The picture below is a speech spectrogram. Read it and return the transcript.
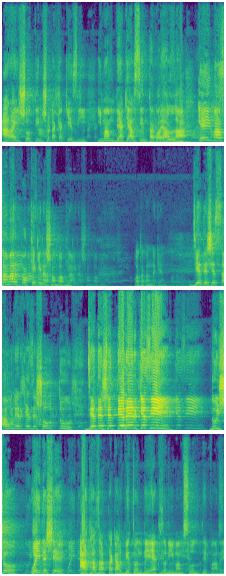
আড়াইশো তিনশো টাকা কেজি ইমাম দেখে আর চিন্তা করে আল্লাহ এই মাছ আমার পক্ষে কিনা সম্ভব না। কথা কন না কেন? যে দেশে চাউলের কেজি সত্তর যে দেশে তেলের কেজি দুইশো ওই দেশে আট হাজার টাকার বেতন দিয়ে একজন ইমাম চলতে পারে।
